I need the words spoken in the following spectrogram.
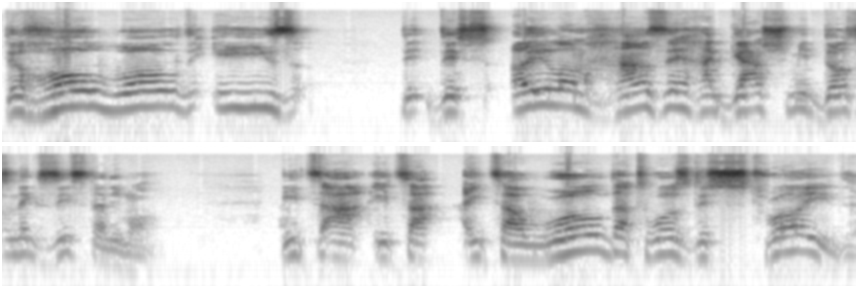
The whole world is, this Olam Haze Hagashmi doesn't exist anymore. It's a, it's a, it's a world that was destroyed.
